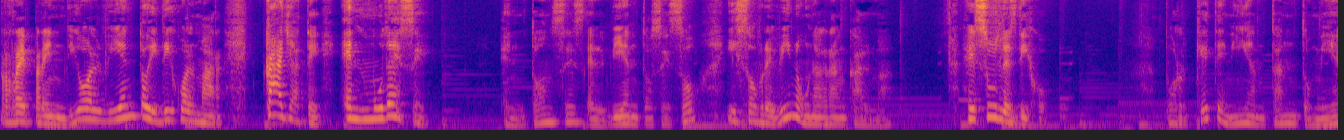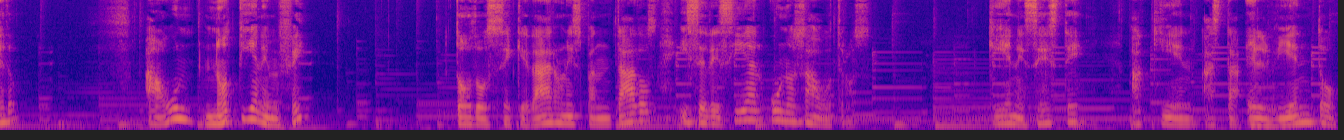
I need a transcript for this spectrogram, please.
reprendió al viento y dijo al mar, Cállate, enmudece. Entonces el viento cesó y sobrevino una gran calma. Jesús les dijo, ¿por qué tenían tanto miedo? ¿Aún no tienen fe? Todos se quedaron espantados y se decían unos a otros, ¿quién es este a quien hasta el viento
